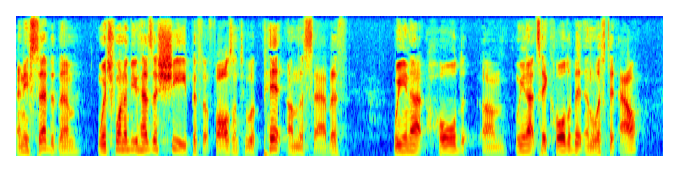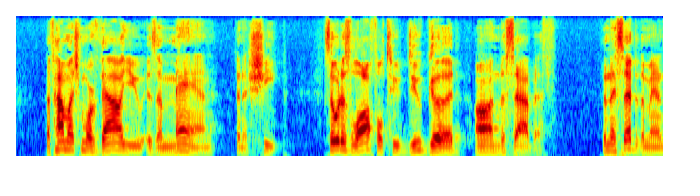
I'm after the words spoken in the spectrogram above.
And he said to them, Which one of you has a sheep, if it falls into a pit on the Sabbath, Will you not hold? Um, will you not take hold of it and lift it out? Of how much more value is a man than a sheep? So it is lawful to do good on the Sabbath. Then they said to the man,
